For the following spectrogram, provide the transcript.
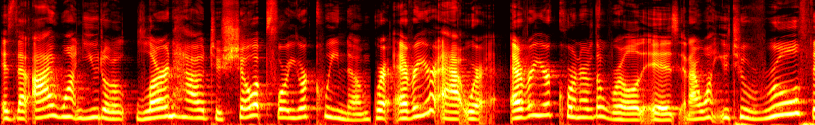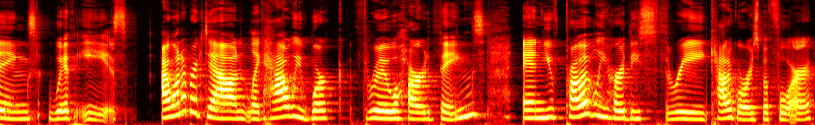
is that I want you to learn how to show up for your queendom wherever you're at, wherever your corner of the world is, and I want you to rule things with ease. I want to break down like how we work through hard things. And you've probably heard these three categories before,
